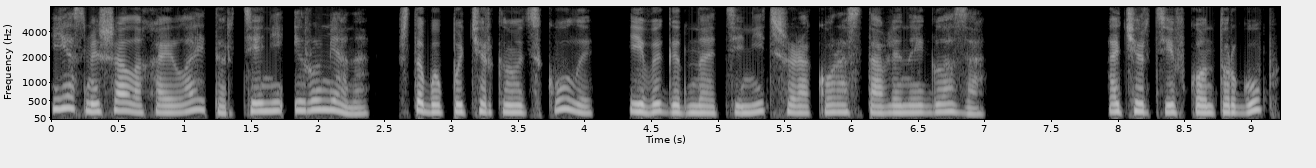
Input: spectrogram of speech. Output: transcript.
я смешала хайлайтер, тени и румяна, чтобы подчеркнуть скулы и выгодно оттенить широко расставленные глаза. Очертив контур губ,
